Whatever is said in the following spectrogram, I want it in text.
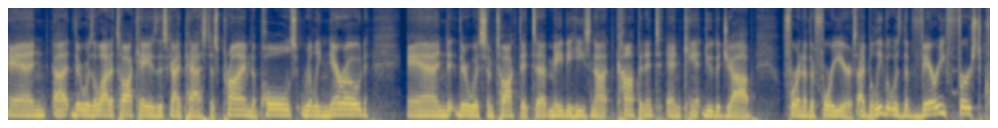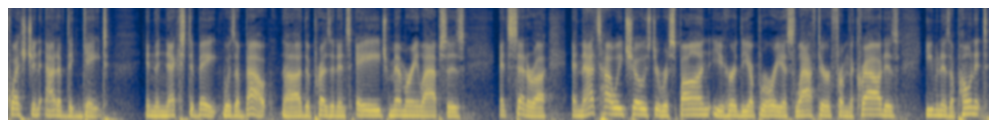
And uh, there was a lot of talk hey, is this guy past his prime? The polls really narrowed. And there was some talk that uh, maybe he's not competent and can't do the job for another four years. I believe it was the very first question out of the gate in the next debate was about uh, the president's age, memory lapses, etc. And that's how he chose to respond. You heard the uproarious laughter from the crowd as even his opponent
